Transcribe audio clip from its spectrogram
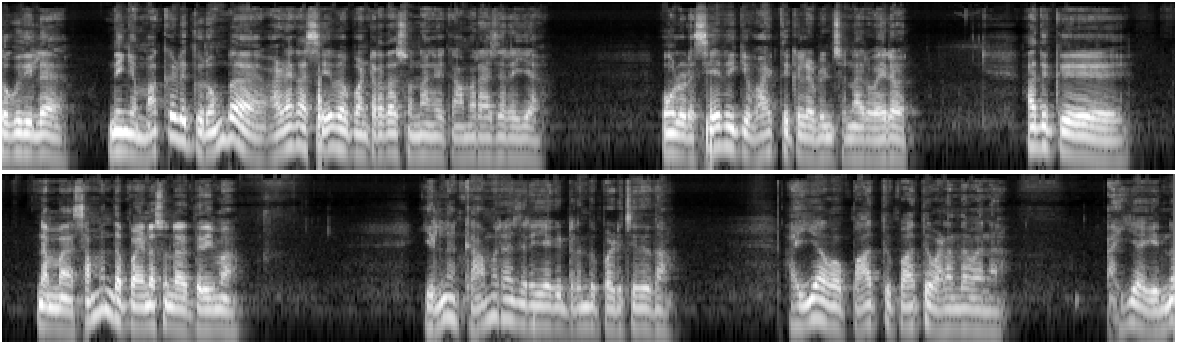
தொகுதியில் நீங்கள் மக்களுக்கு ரொம்ப அழகாக சேவை பண்ணுறதா சொன்னாங்க காமராஜர் ஐயா. உங்களோட சேவைக்கு வாழ்த்துக்கள் அப்படின்னு சொன்னார் வைரவன். அதுக்கு நம்ம சம்மந்தப்பா என்ன சொன்னார் தெரியுமா? எல்லாம் காமராஜர் ஐயா கிட்டேருந்து படித்தது தான் ஐயாவை பார்த்து பார்த்து வளர்ந்தவனா. ஐயா என்ன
